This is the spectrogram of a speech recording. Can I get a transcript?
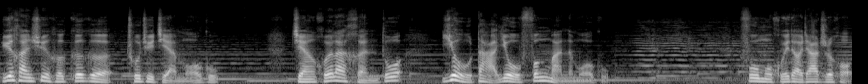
约翰逊和哥哥出去捡蘑菇，捡回来很多又大又丰满的蘑菇。父母回到家之后，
